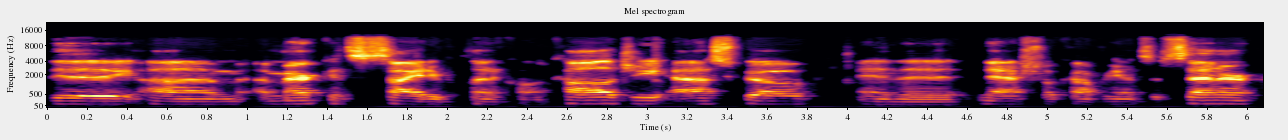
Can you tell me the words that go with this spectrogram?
the um, American Society of Clinical Oncology, ASCO, and the National Comprehensive Center,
